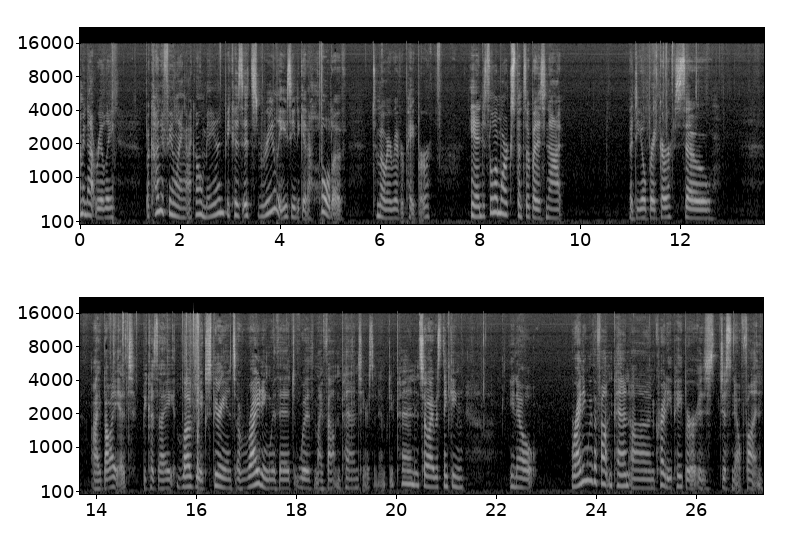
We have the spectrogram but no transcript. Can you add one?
I mean, not really, but kind of feeling like, oh man, because it's really easy to get a hold of Tomoe River paper. And it's a little more expensive, but it's not a deal breaker. So I buy it because I love the experience of writing with it with my fountain pens. Here's an empty pen. And so I was thinking, you know, writing with a fountain pen on cruddy paper is just no fun.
